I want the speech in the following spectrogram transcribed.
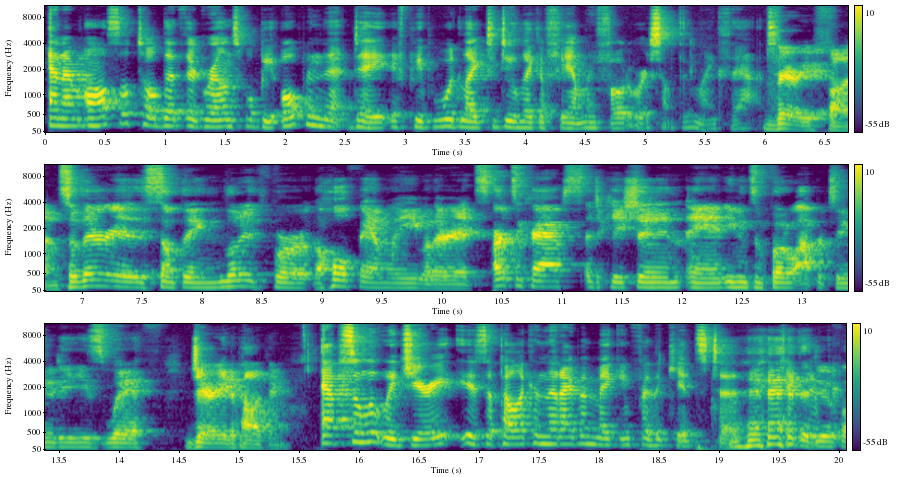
And I'm also told that their grounds will be open that day if people would like to do like a family photo or something like that. Very fun. So there is something literally for the whole family, whether it's arts and crafts, education, and even some photo opportunities with Jerry the Pelican Absolutely. Jerry is a pelican that I've been making for the kids to to do picture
